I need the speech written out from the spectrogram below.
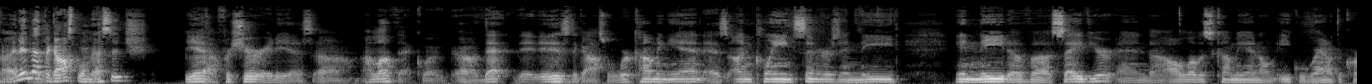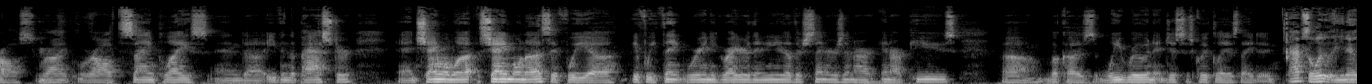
Uh, and isn't that the gospel message? Yeah, for sure it is. Uh, I love that quote. Uh, that it is the gospel. We're coming in as unclean sinners in need, in need of a savior, and uh, all of us come in on equal ground at the cross. Right? We're all at the same place, and uh, even the pastor. And shame on us, shame on us if we uh, if we think we're any greater than any other sinners in our in our pews, uh, because we ruin it just as quickly as they do. Absolutely. You know,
